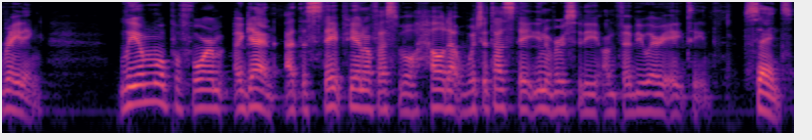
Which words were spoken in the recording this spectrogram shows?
rating. Liam will perform again at the State Piano Festival held at Wichita State University on February 18th. Saints,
